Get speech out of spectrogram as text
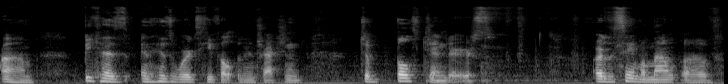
um, because, in his words, he felt an attraction to both genders, or the same amount of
